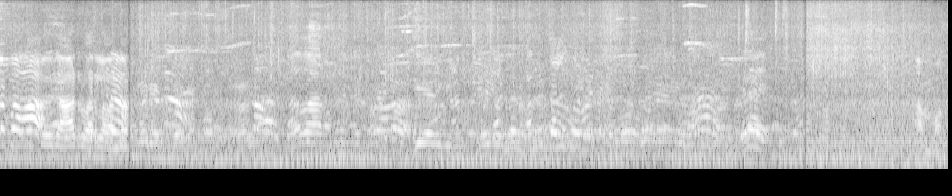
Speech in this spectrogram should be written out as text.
order வரல ஆமாம்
